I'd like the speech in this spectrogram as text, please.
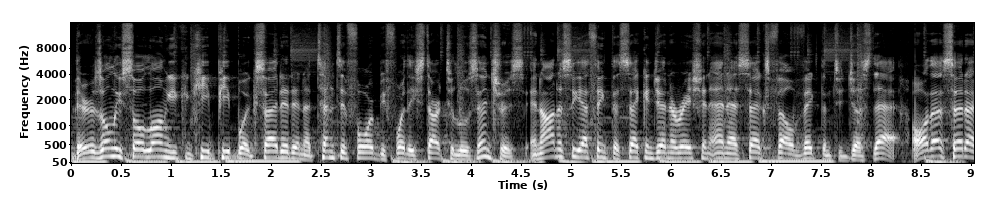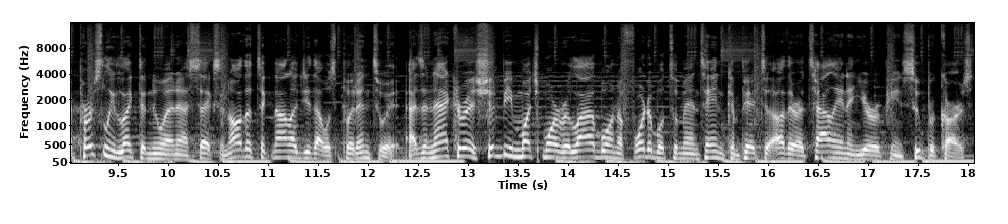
There is only so long you can keep people excited and attentive for before they start to lose interest, and honestly I think the second generation NSX fell victim to just that. All that said, I personally like the new NSX and all the technology that was put into it. As an Acura, it should be much more reliable and affordable to maintain compared to other Italian and European supercars.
